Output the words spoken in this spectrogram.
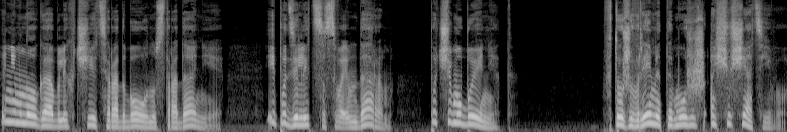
немного облегчить Радбоуну страдания и поделиться своим даром, почему бы и нет? В то же время ты можешь ощущать его.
